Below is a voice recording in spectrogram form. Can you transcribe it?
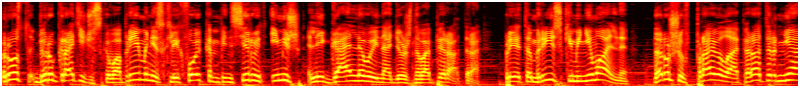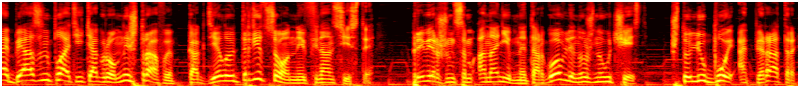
Рост бюрократического бремени с лихвой компенсирует имидж легального и надежного оператора. При этом риски минимальны. Нарушив правила, оператор не обязан платить огромные штрафы, как делают традиционные финансисты. Приверженцам анонимной торговли нужно учесть, что любой оператор,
